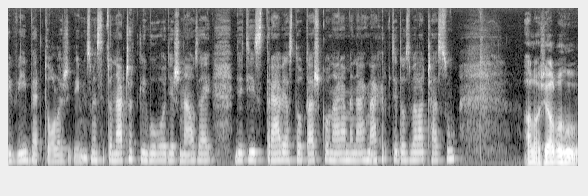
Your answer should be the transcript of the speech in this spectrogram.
jej výber dôležitý? My sme si to načrtli v úvode, že naozaj deti strávia s tou taškou na ramenách, na chrbte dosť veľa času. Áno, žiaľ Bohu, e,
